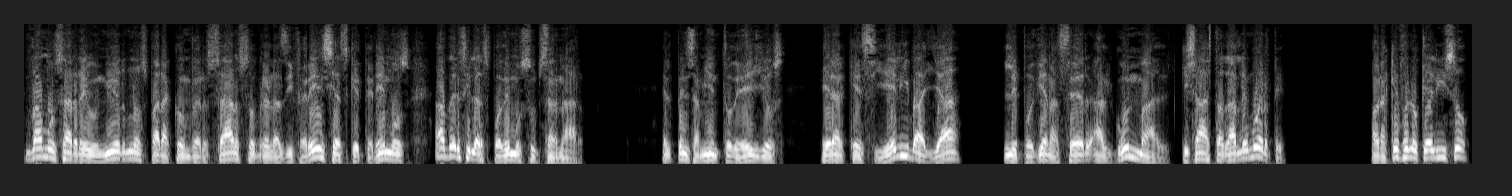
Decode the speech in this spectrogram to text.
vamos a reunirnos para conversar sobre las diferencias que tenemos, a ver si las podemos subsanar. El pensamiento de ellos era que si él iba allá, le podían hacer algún mal, quizá hasta darle muerte. Ahora, ¿qué fue lo que él hizo?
